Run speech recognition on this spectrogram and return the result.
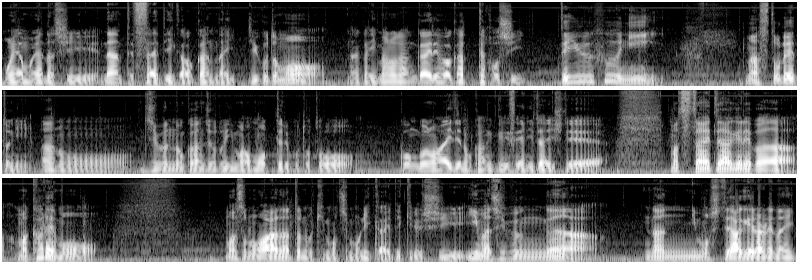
モヤモヤだしなんて伝えていいか分かんないっていうこともなんか今の段階で分かってほしいっていうふうにまあ、ストレートに、あのー、自分の感情と今思ってることと今後の相手の関係性に対して、まあ、伝えてあげれば、まあ、彼も、まあ、そのあなたの気持ちも理解できるし今自分が何にもしてあげられないっ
